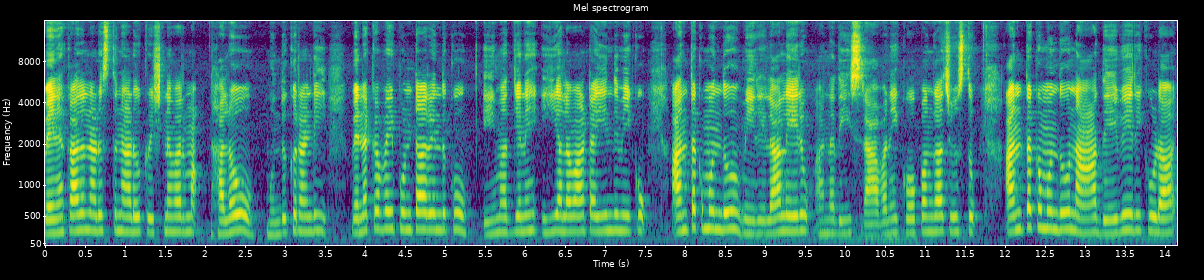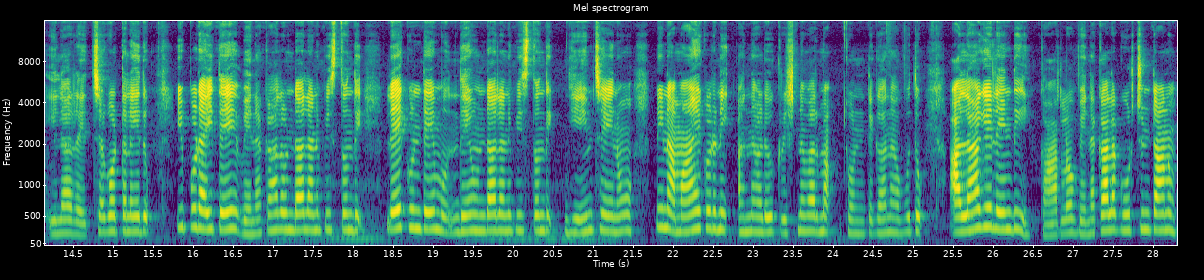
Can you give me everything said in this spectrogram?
వెనకాల నడుస్తున్నాడు కృష్ణవర్మ. హలో ముందుకు రండి. వెనక వైపు ఉంటారెందుకు? ఈ మధ్యనే ఈ అలవాటు అయ్యింది మీకు. అంతకుముందు మీరు ఇలా లేరు? అన్నది శ్రావణి కోపంగా చూస్తూ. అంతకుముందు నా దేవేరి కూడా ఇలా రెచ్చగొట్టలేదు. ఇప్పుడైతే వెనకాల ఉండాలనిపిస్తుంది లేకుంటే ముందే ఉండాలనిపిస్తుంది. ఏం చేయను? నేను అమాయకుడిని అన్నాడు కృష్ణవర్మ కొంటిగా నవ్వుతూ. అలాగే లేండి కారులో వెనకాల కూర్చుంటాను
